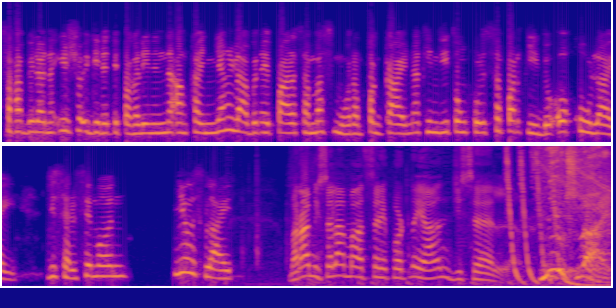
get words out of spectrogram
Sa kabila ng isyo, iginiti Pangilinan na ang kanyang laban ay para sa mas murang pagkain at hindi tungkol sa partido o kulay. Giselle Simon, Newslight. Maraming salamat sa report na yan, Giselle. Newsline.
